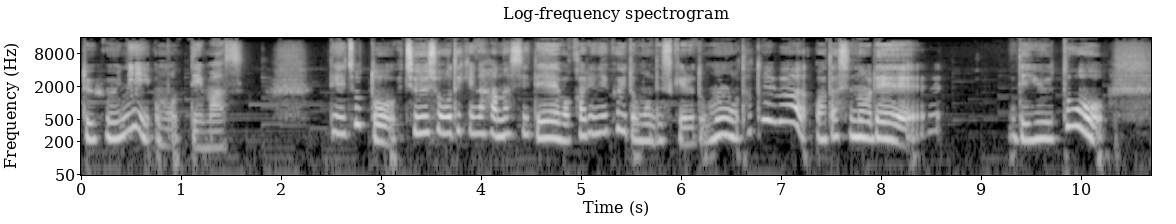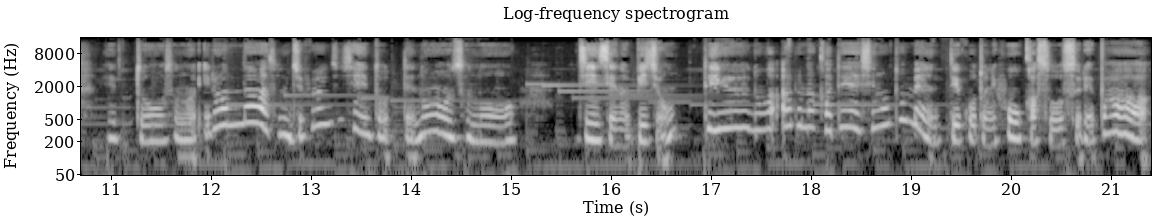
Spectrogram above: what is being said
というふうに思っています。で、ちょっと抽象的な話で分かりにくいと思うんですけれども、例えば私の例で言うと、えっと、そのいろんなその自分自身にとってのその人生のビジョンっていうのがある中で仕事面っていうことにフォーカスをすれば、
